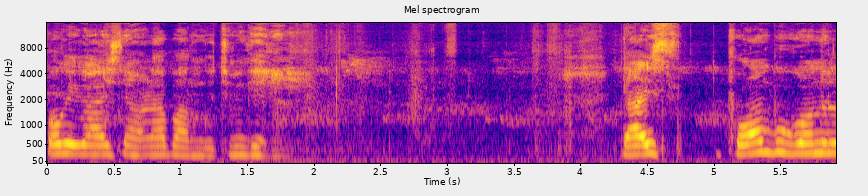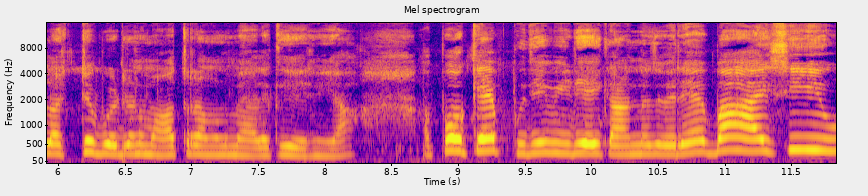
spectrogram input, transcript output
ഓക്കെ ഗായ്സ് ഞങ്ങൾ ആ പറങ്കുച്ചിന് കയറി ഗായ്സ് ഫോൺ പോകുമെന്നുള്ള ഒറ്റ പേടിയാണ് മാത്രം നമ്മൾ മേലേക്ക് കയറിയ അപ്പോൾ ഓക്കെ പുതിയ വീഡിയോ ആയി കാണുന്നത് വരെ ബൈ സി യു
